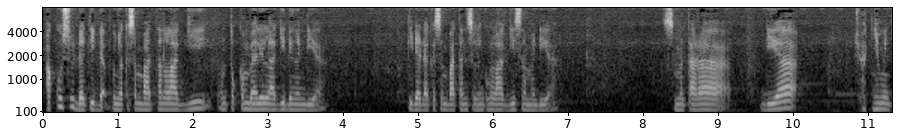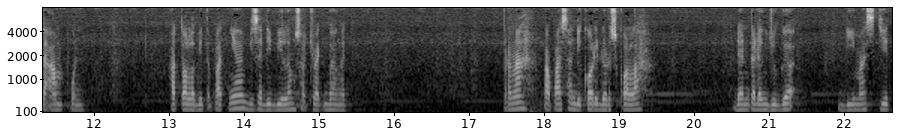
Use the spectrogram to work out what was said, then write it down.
Aku sudah tidak punya kesempatan lagi untuk kembali lagi dengan dia. Tidak ada kesempatan selingkuh lagi sama dia. Sementara dia cueknya minta ampun. Atau lebih tepatnya bisa dibilang sok cuek banget. Pernah papasan di koridor sekolah dan kadang juga di masjid.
